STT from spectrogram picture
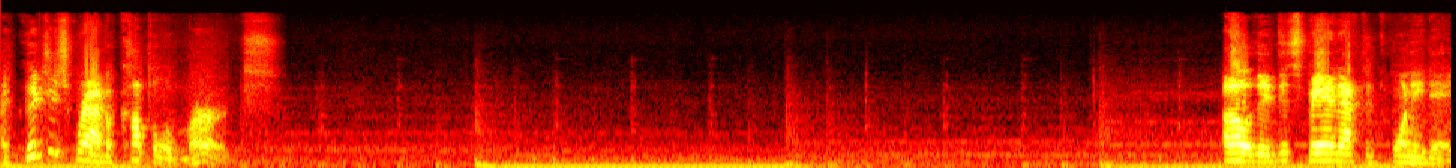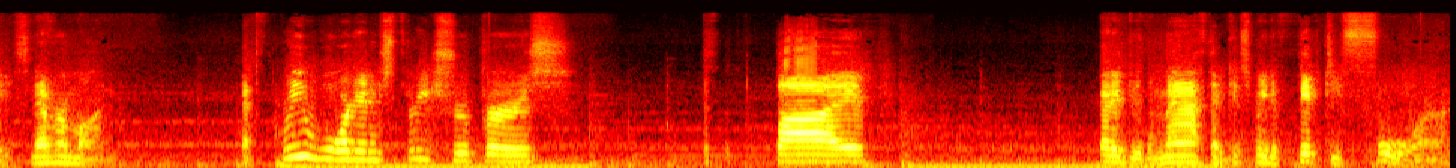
I could just grab a couple of mercs. Oh, they disband after 20 days. Never mind. Got three wardens, three troopers, five. Gotta do the math. That gets me to 54.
